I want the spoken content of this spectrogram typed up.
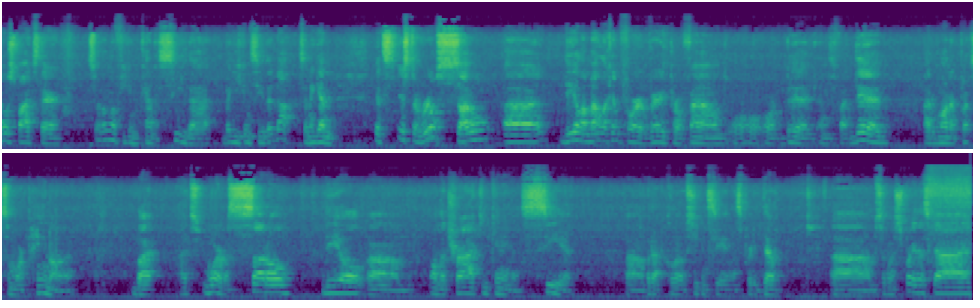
no spots there. So I don't know if you can kind of see that, but you can see the dots. And again, it's just a real subtle uh, deal. I'm not looking for it very profound or, or, or big. And if I did, I'd want to put some more paint on it. But it's more of a subtle deal. Um, on the track, you can't even see it, uh, but up close, you can see it, and it's pretty dope. Um, so I'm going to spray this guy. I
